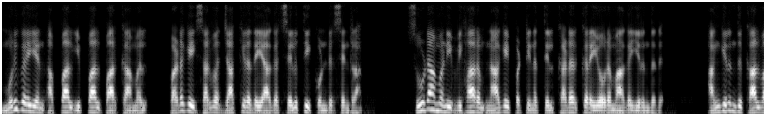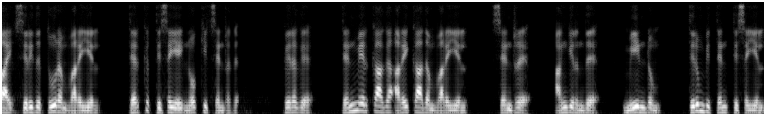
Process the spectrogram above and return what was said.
முருகையன் அப்பால் இப்பால் பார்க்காமல் படகை சர்வ ஜாக்கிரதையாக செலுத்தி கொண்டு சென்றான். சூடாமணி விகாரம் நாகைப்பட்டினத்தில் கடற்கரையோரமாக இருந்தது. அங்கிருந்து கால்வாய் சிறிது தூரம் வரையில் தெற்கு திசையை நோக்கி சென்றது. பிறகு தென்மேற்காக அரைக்காதம் வரையில் சென்று அங்கிருந்து மீண்டும் திரும்பி தென் திசையில்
